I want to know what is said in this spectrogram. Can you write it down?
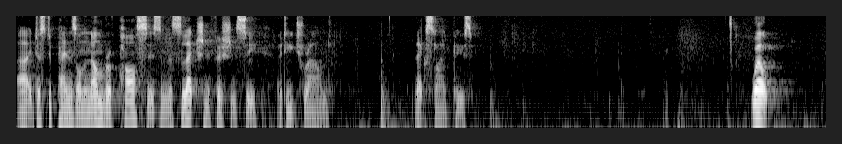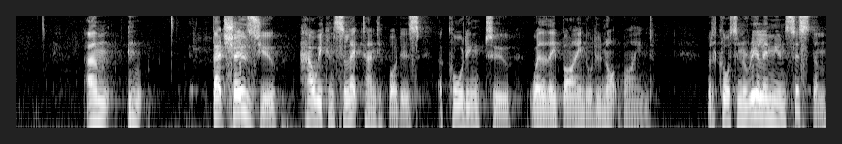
uh, it just depends on the number of passes and the selection efficiency at each round. Next slide, please. Well, um, that shows you how we can select antibodies according to whether they bind or do not bind. But of course, in a real immune system,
